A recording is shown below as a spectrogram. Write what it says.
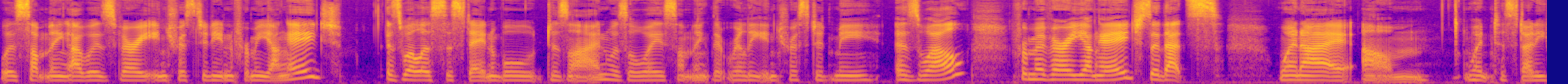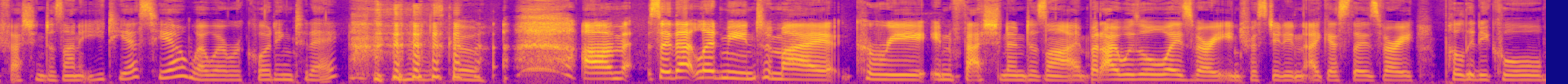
was something I was very interested in from a young age. As well as sustainable design was always something that really interested me as well from a very young age. So that's when I um, went to study fashion design at UTS here, where we're recording today. Let's go. um, so that led me into my career in fashion and design. But I was always very interested in, I guess, those very political,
